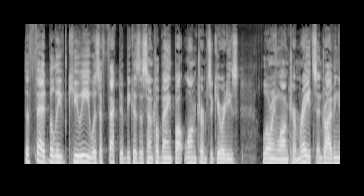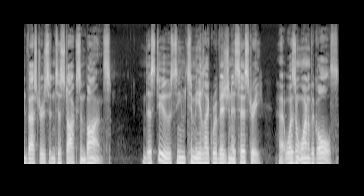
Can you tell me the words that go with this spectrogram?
the Fed believed QE was effective because the central bank bought long term securities lowering long term rates and driving investors into stocks and bonds. This, too, seems to me like revisionist history. That wasn't one of the goals.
